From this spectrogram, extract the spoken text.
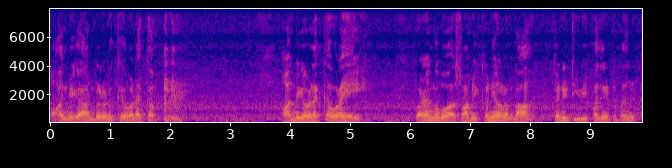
ஆன்மீக அன்பர்களுக்கு வணக்கம். ஆன்மீக விளக்க உரையை வழங்குபவர் சுவாமி கனியானந்தா கனி டிவி பதினெட்டு பதினெட்டு.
